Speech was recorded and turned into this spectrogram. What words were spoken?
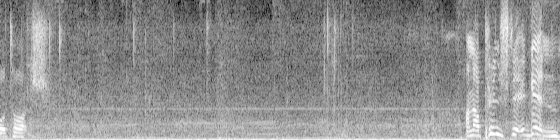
A touch. And I pinched it again.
